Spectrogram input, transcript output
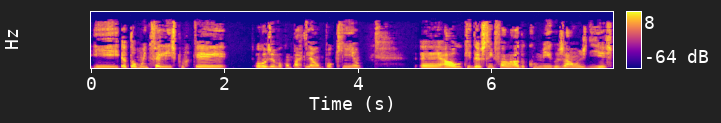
E eu estou muito feliz porque hoje eu vou compartilhar um pouquinho é, algo que Deus tem falado comigo já há uns dias.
